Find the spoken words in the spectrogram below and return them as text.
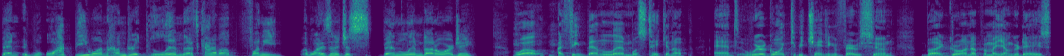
Ben, why B100 Lim? That's kind of a funny. Why isn't it just benlim.org? Well, I think Ben Lim was taken up and we're going to be changing very soon. But growing up in my younger days,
